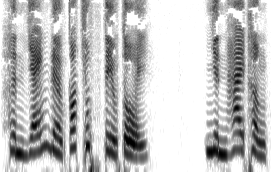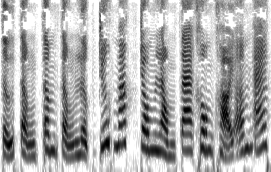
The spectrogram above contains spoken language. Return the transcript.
Hình dáng đều có chút tiêu tụi. Nhìn hai thần tử tận tâm tận lực trước mắt trong lòng ta không khỏi ấm áp.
